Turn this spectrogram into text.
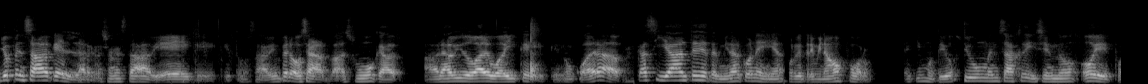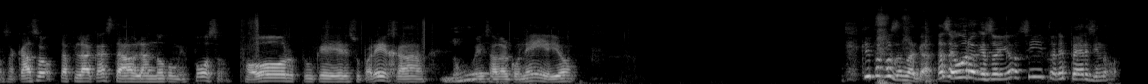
yo pensaba que la relación estaba bien, que, que todo estaba bien, pero, o sea, asumo que ha- habrá habido algo ahí que, que no cuadraba. Casi antes de terminar con ella, porque terminamos por X motivos, tuve un mensaje diciendo, oye, por si acaso, esta flaca está hablando con mi esposo. Por favor, tú que eres su pareja, No. puedes hablar con ella. Y yo, ¿qué está pasando acá? ¿Estás seguro que soy yo? Sí, tú eres Percy, ¿no?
